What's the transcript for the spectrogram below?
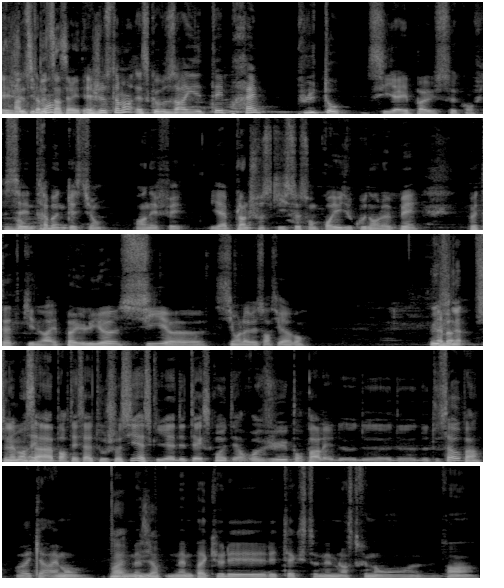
Et Un petit peu de justement, sincérité. et justement, est-ce que vous auriez été prêt plus tôt s'il n'y avait pas eu ce confinement? C'est une très bonne question, en effet. Il y a plein de choses qui se sont produites, du coup, dans le P, peut-être qui n'auraient pas eu lieu si, euh, si on l'avait sorti avant. Oui, Eh ben, fina- finalement, oui. ça a apporté sa touche aussi. Est-ce qu'il y a des textes qui ont été revus pour parler de, de, de, de tout ça ou pas? Ouais, carrément. Ouais, même, bien. même pas que les, les textes, même l'instrument, euh, enfin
